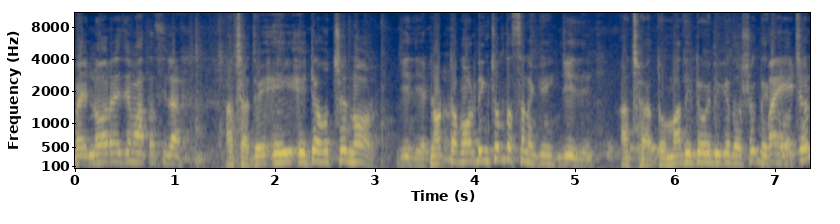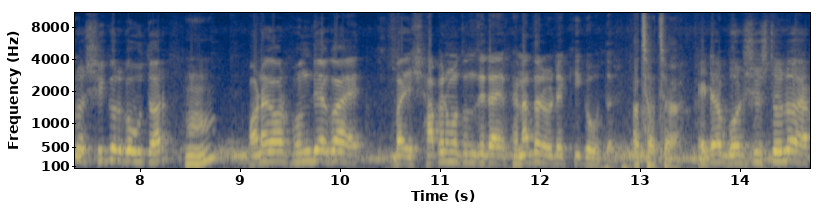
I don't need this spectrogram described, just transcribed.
ভাই নর এই যে মাথা ছিলার আচ্ছা যে এই এটা হচ্ছে নর? জি জি নরটা মল্ডিং চলতেছে নাকি? জি জি। আচ্ছা তো মাদিটা ওইদিকে দর্শক ভাই এটা পাচ্ছেন। হলো শিকড় কবুতর। হুম। অনেক আবার ফোন দিয়ে কয় ভাই সাপের মতন যেটা ফেনাদার ওইটা ওটা কি কবুতর? আচ্ছা আচ্ছা। এটা বৈশিষ্ট্য হলো আর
